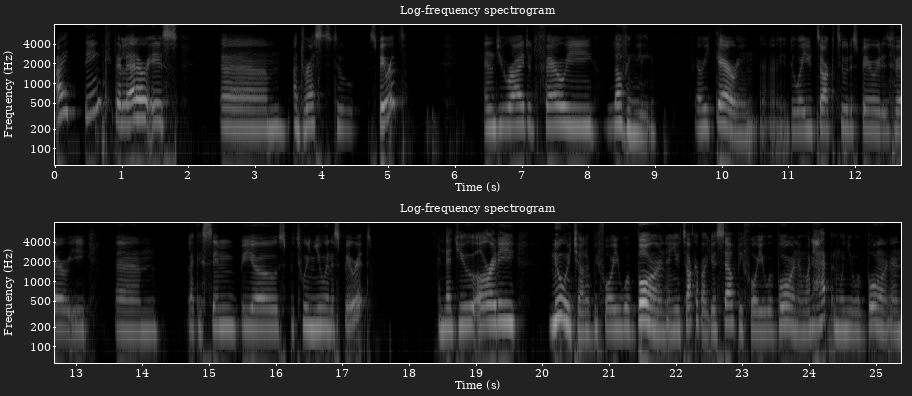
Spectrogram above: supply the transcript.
I think the letter is um, addressed to spirit, and you write it very lovingly, very caring. Uh, the way you talk to the spirit is very um, like a symbiosis between you and a spirit, and that you already knew each other before you were born, and you talk about yourself before you were born and what happened when you were born, and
